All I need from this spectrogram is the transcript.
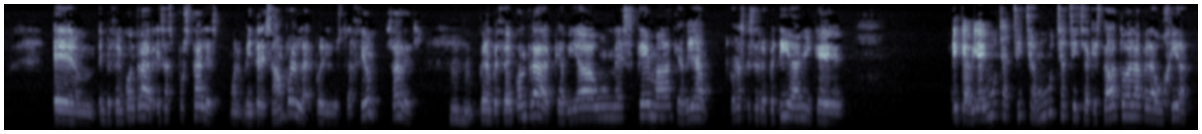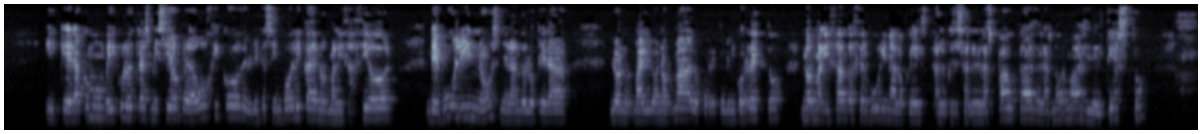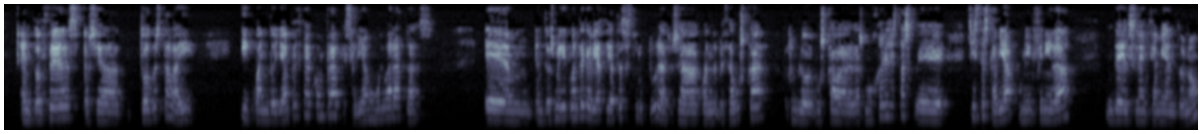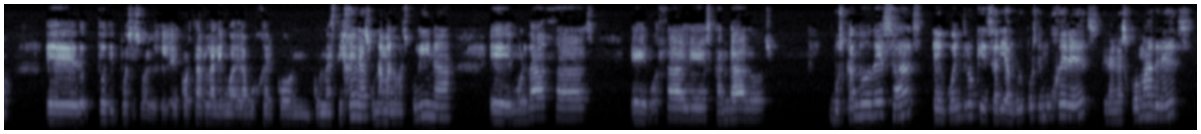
em, empecé a encontrar esas postales, bueno, me interesaban por, por la ilustración, ¿sabes? Pero empecé a encontrar que había un esquema, que había cosas que se repetían y que, y que había mucha chicha, mucha chicha, que estaba toda la pedagogía y que era como un vehículo de transmisión pedagógico, de violencia simbólica, de normalización, de bullying, ¿no? Señalando lo que era lo normal y lo anormal, lo correcto y lo incorrecto, normalizando hacer bullying a lo que es, a lo que se sale de las pautas, de las normas y del texto. Entonces, o sea, todo estaba ahí. Y cuando ya empecé a comprar, que salían muy baratas, em, entonces me di cuenta que había ciertas estructuras. O sea, cuando empecé a buscar, por ejemplo, buscaba las mujeres estas eh, chistes que había una infinidad del silenciamiento, ¿no? Eh, todo tipo, pues eso, cortar la lengua de la mujer con, unas tijeras, una mano masculina, eh, mordazas, bozales, candados. Buscando de esas, encuentro que salían grupos de mujeres, que eran las comadres,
